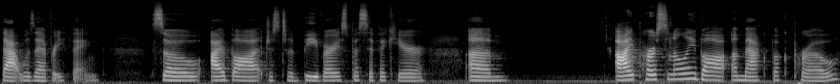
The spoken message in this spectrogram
That was everything. So I bought, just to be very specific here, um, I personally bought a MacBook Pro.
